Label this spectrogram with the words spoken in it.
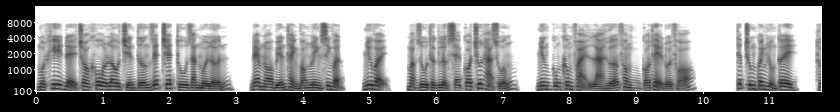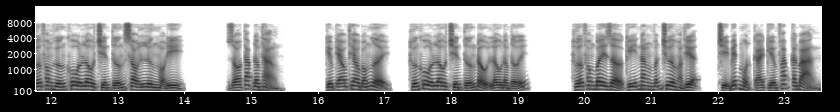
một khi để cho khô lâu chiến tướng giết chết thú rắn mối lớn, đem nó biến thành vong linh sinh vật, như vậy, mặc dù thực lực sẽ có chút hạ xuống, nhưng cũng không phải là hứa phong có thể đối phó. Tiếp chung quanh lùm cây, hứa phong hướng khô lâu chiến tướng sau lưng mò đi. Gió táp đâm thẳng. Kiếm kéo theo bóng người, hướng khô lâu chiến tướng đầu lâu đâm tới. Hứa phong bây giờ kỹ năng vẫn chưa hoàn thiện, chỉ biết một cái kiếm pháp căn bản,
